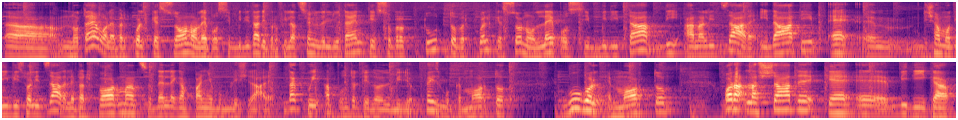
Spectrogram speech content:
uh, notevole per quel che sono le possibilità di profilazione degli utenti e soprattutto per quel che sono le possibilità di analizzare i dati e ehm, diciamo di visualizzare le performance delle campagne pubblicitarie. Da qui appunto il titolo del video. Facebook è morto, Google è morto. Ora lasciate che eh, vi dica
